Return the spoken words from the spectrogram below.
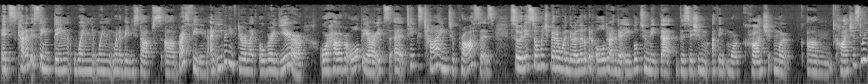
It's kind of the same thing when when when a baby stops uh, breastfeeding, and even if they're like over a year or however old they are, it's uh, it takes time to process. So it is so much better when they're a little bit older and they're able to make that decision. I think more conscious, more um, consciously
